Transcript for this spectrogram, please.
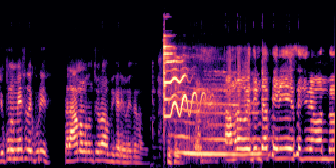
যে কোনো মেয়ের সাথে ঘুরিস তাহলে আমার মতন তোরাও ভিখারি হয়ে যাবে আমরা ওই দিনটা পেরিয়ে এসেছি রে বন্ধু।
